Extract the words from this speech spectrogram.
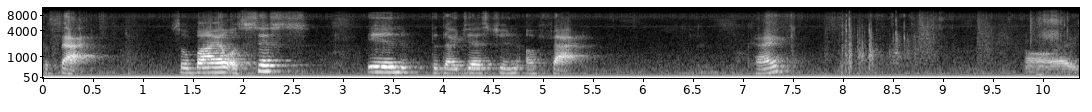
the fat. So bile assists in the digestion of fat. Okay? All right.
